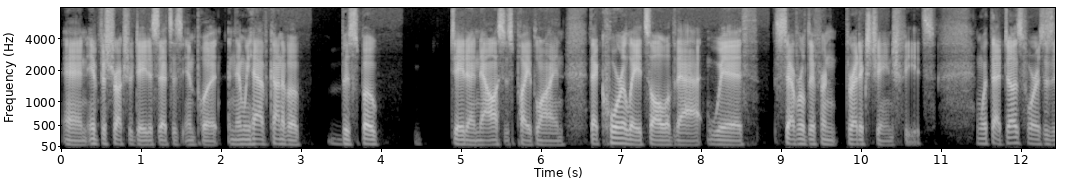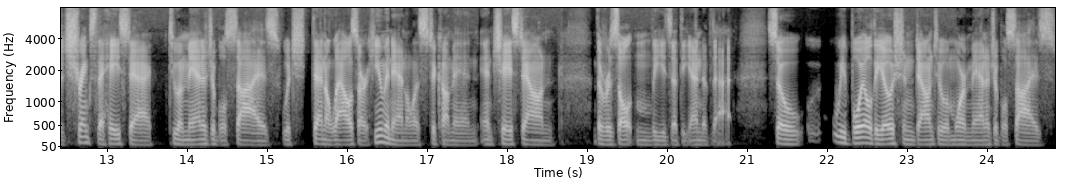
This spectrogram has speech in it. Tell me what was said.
and infrastructure data sets as input. And then we have kind of a bespoke data analysis pipeline that correlates all of that with several different threat exchange feeds. And what that does for us is it shrinks the haystack to a manageable size, which then allows our human analysts to come in and chase down the resultant leads at the end of that. So we boil the ocean down to a more manageable size,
